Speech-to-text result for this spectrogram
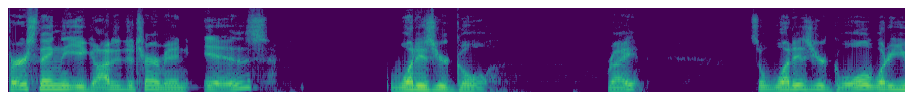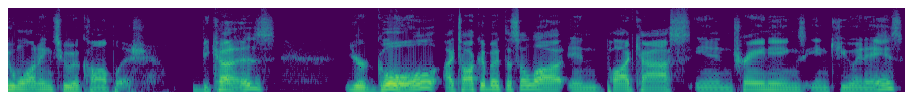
first thing that you got to determine is what is your goal? Right? So, what is your goal? What are you wanting to accomplish? Because your goal, I talk about this a lot in podcasts, in trainings, in Q and A's.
